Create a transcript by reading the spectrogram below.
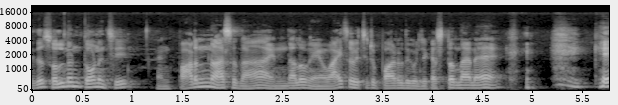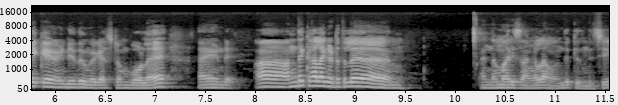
ஏதோ சொல்லணும்னு தோணுச்சு. அண்ட் பாடணும்னு ஆசை தான் இருந்தாலும் என் வாய்ஸை வச்சுட்டு பாடுறது கொஞ்சம் கஷ்டம் தானே கேட்க வேண்டியது உங்கள் கஷ்டம் போல். அண்டு அந்த காலகட்டத்தில் அந்த மாதிரி சாங்கெல்லாம் வந்துட்டு இருந்துச்சு.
